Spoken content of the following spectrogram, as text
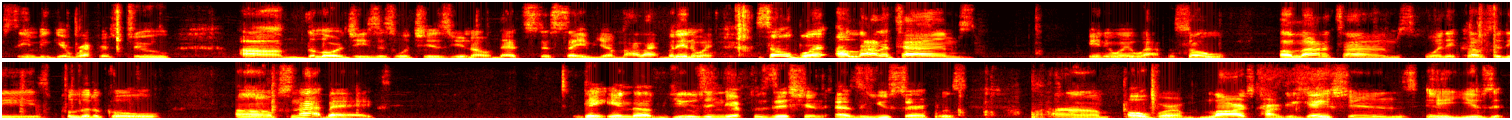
see me give reference to um, the Lord Jesus, which is, you know, that's the savior of my life. But anyway, so, but a lot of times, anyway, what? So, a lot of times when it comes to these political um, snapbags, they end up using their position as a usurpers um, over large congregations. They use it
